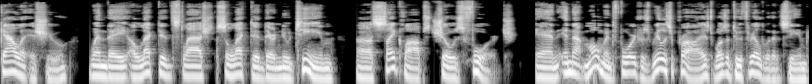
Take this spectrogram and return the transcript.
Gala issue when they elected slash selected their new team, uh, Cyclops chose Forge. And in that moment, Forge was really surprised, wasn't too thrilled with it, it seemed,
